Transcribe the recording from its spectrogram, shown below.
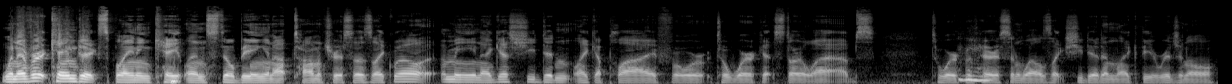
whenever it came to explaining Caitlin still being an optometrist, I was like, well, I mean, I guess she didn't like apply for to work at Star Labs to work mm-hmm. with Harrison Wells like she did in like the original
